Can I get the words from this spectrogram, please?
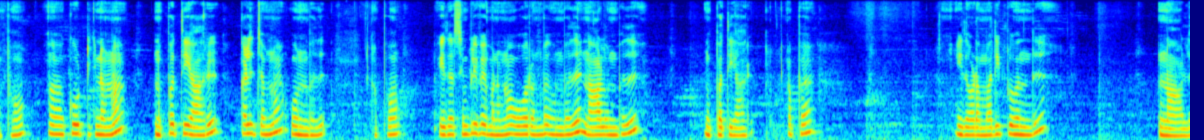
அப்போது கூட்டிக்கினோம்னா முப்பத்தி ஆறு கழிச்சோம்னா ஒன்பது. அப்போது இதை சிம்ப்ளிஃபை பண்ணோம்னா ஓர் ஒன்பது ஒன்பது நாலு ஒன்பது முப்பத்தி ஆறு அப்போ இதோட மதிப்பு வந்து நாலு.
